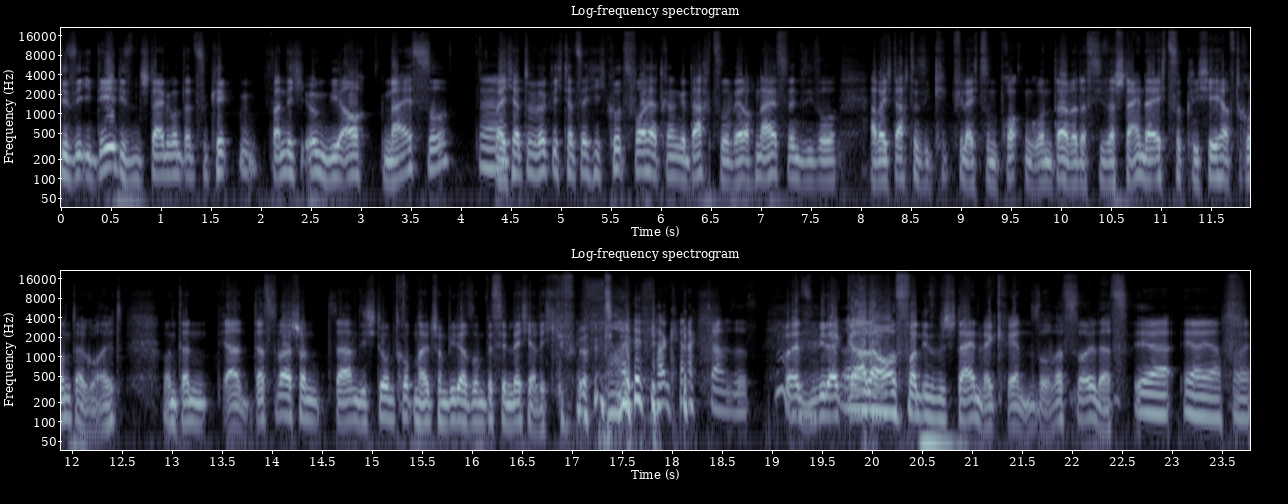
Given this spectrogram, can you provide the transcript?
Diese Idee, diesen Stein runterzukicken, fand ich irgendwie auch nice so. Ja. Weil ich hatte wirklich tatsächlich kurz vorher dran gedacht, so wäre doch nice, wenn sie so, aber ich dachte, sie kickt vielleicht so einen Brocken runter, aber dass dieser Stein da echt so klischeehaft runterrollt. Und dann, ja, das war schon, da haben die Sturmtruppen halt schon wieder so ein bisschen lächerlich gewirkt, Voll verkackt haben sie es. weil sie wieder geradeaus von diesem Stein wegrennen. So, was soll das? Ja, ja, ja, voll.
